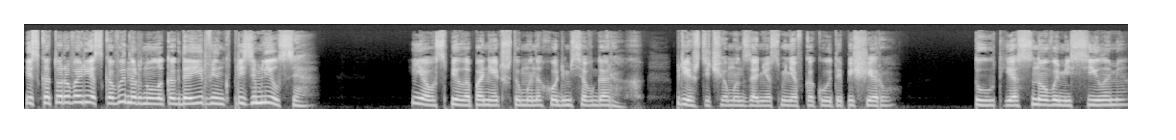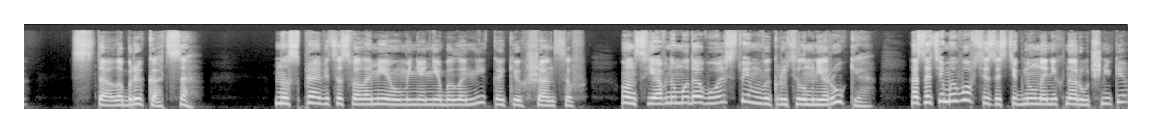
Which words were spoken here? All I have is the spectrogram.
из которого резко вынырнула, когда Ирвинг приземлился. Я успела понять, что мы находимся в горах, прежде чем он занес меня в какую-то пещеру. Тут я с новыми силами стала брыкаться. Но справиться с Воломея у меня не было никаких шансов. Он с явным удовольствием выкрутил мне руки, а затем и вовсе застегнул на них наручники,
